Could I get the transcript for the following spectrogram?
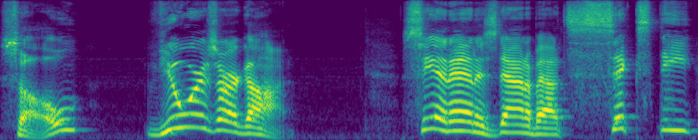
So, viewers are gone. CNN is down about 60%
